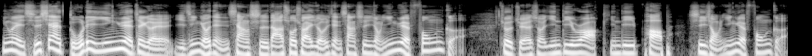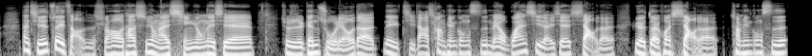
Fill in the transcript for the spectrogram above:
因为其实现在独立音乐这个已经有点像是大家说出来有一点像是一种音乐风格，就觉得说 indie rock、indie pop 是一种音乐风格，但其实最早的时候它是用来形容那些就是跟主流的那几大唱片公司没有关系的一些小的乐队或小的唱片公司，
